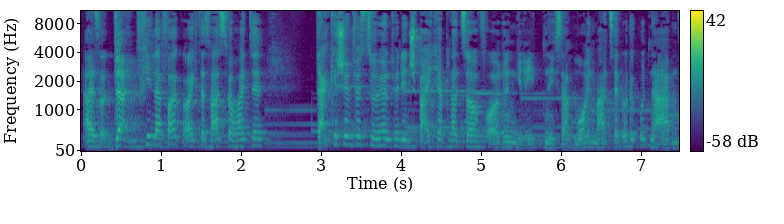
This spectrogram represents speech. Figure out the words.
Also, dann viel Erfolg euch, das war's für heute. Dankeschön fürs Zuhören, für den Speicherplatz auf euren Geräten. Ich sage Moin, Mahlzeit oder guten Abend,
